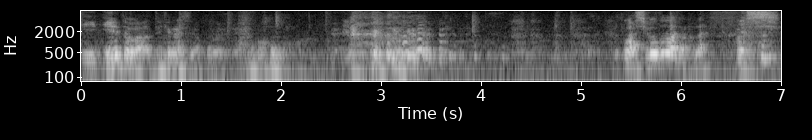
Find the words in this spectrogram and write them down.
家ではできないですよこれ。まあ仕事だからね。よし。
